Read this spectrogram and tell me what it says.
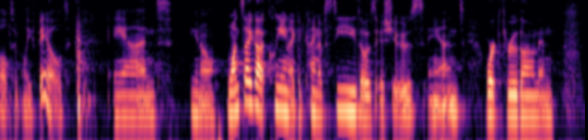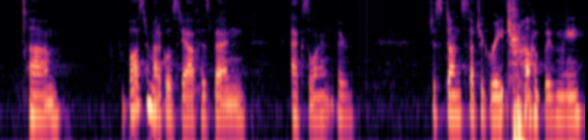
ultimately failed. And, you know, once I got clean, I could kind of see those issues and work through them. And um, Boston Medical staff has been excellent. They're just done such a great job with me.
